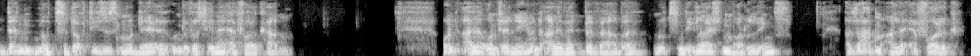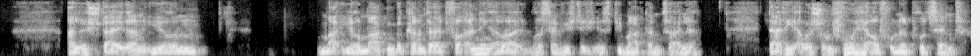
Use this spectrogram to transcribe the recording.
dann nutze doch dieses Modell und du wirst immer Erfolg haben. Und alle Unternehmen, alle Wettbewerber nutzen die gleichen Modelings, also haben alle Erfolg. Alle steigern ihren, ihre Markenbekanntheit, vor allen Dingen aber, was sehr wichtig ist, die Marktanteile. Da die aber schon vorher auf 100 Prozent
